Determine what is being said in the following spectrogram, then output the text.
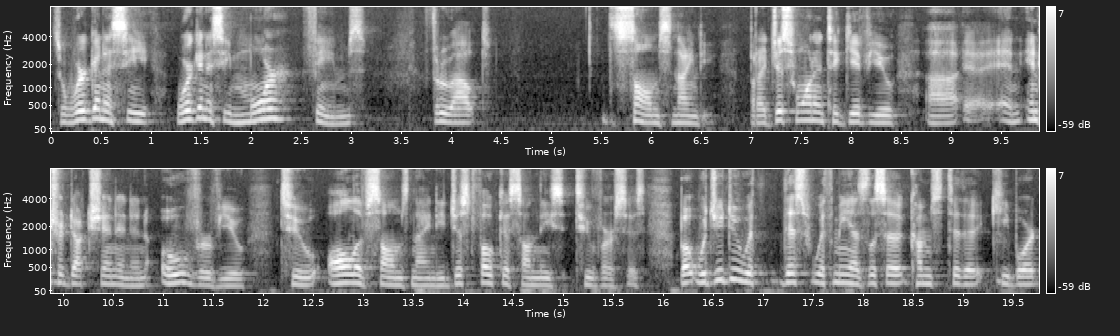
So we're going to see we're going to see more themes throughout Psalms 90. But I just wanted to give you uh, an introduction and an overview to all of Psalms 90. Just focus on these two verses. But would you do with this with me as Lissa comes to the keyboard?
